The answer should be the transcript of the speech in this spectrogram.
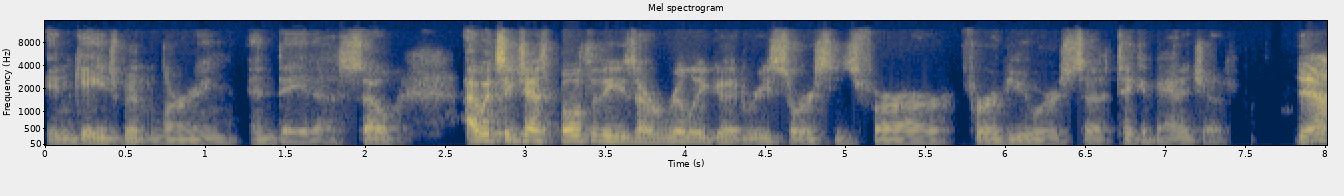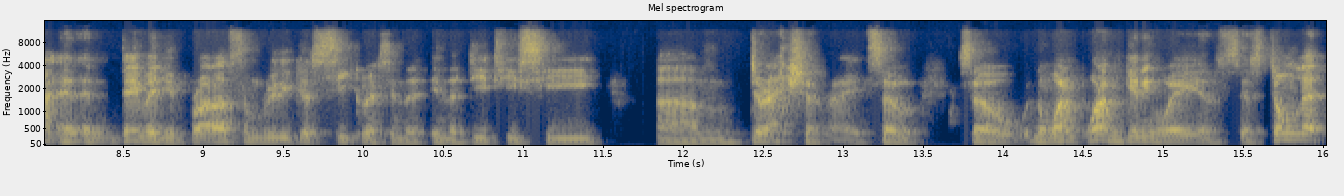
engagement, learning, and data. So I would suggest both of these are really good resources for our for our viewers to take advantage of. Yeah, and, and David, you brought up some really good secrets in the in the DTC um, direction, right? So, so what, what I'm getting away is, is don't let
